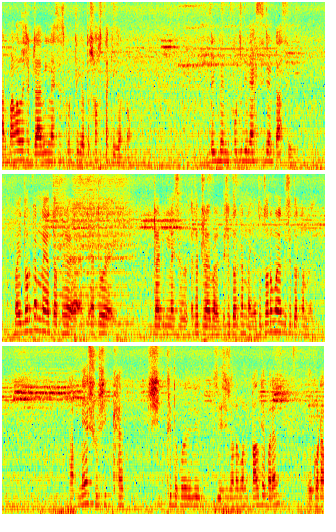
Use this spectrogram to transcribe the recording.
আর বাংলাদেশের ড্রাইভিং লাইসেন্স করতে গেলে এত সস্তা কী জন্য? দেখবেন প্রতিদিন অ্যাক্সিডেন্ট আছে। ভাই, দরকার নাই এত আপনার এত ড্রাইভিং লাইসেন্স এত ড্রাইভার দেশের দরকার নাই, এত জনগণের দেশের দরকার নাই। আপনি সুশিক্ষা শিক্ষিত করে যদি দেশের জনগণ পালতে পারেন, এই কটা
